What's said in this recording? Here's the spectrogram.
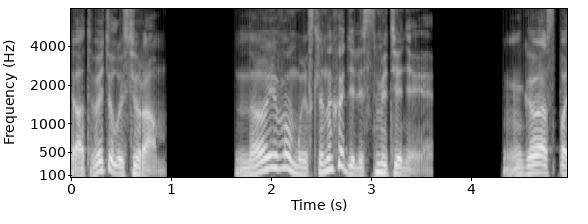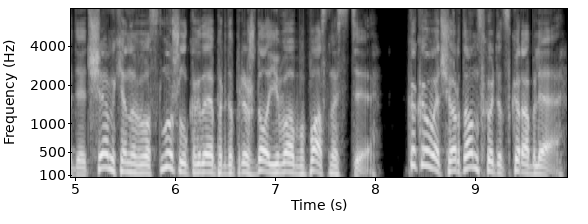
Ответил Исюрам. Но его мысли находились в смятении. «Господи, Чемхин его слушал, когда я предупреждал его об опасности. Какого чёрта он сходит с корабля?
